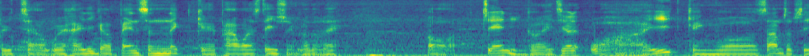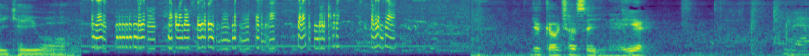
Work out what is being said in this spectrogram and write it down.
佢就會喺呢個 Benson Lake 嘅 Power Station 嗰度咧，哦惊完过嚟之后，哇，咦，劲喎，三十四 K 喎，一九七四年起嘅，咩啊？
